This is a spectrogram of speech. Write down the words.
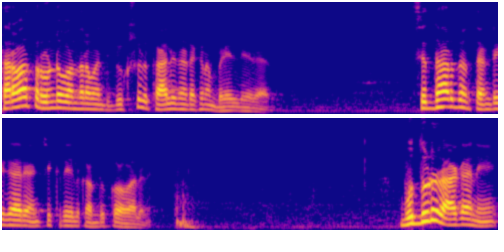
తర్వాత రెండు వందల మంది భిక్షులు కాలినడకన బయలుదేరారు. సిద్ధార్థుని తండ్రి గారి అంత్యక్రియలకు అందుకోవాలని. బుద్ధుడు రాగానే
